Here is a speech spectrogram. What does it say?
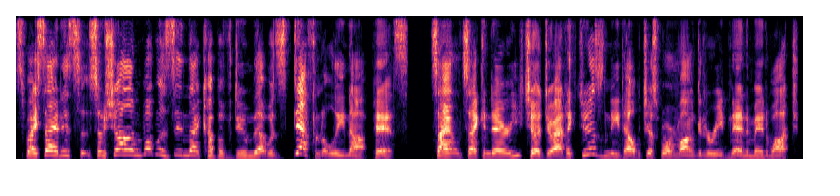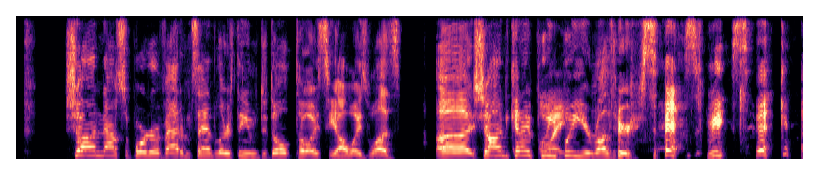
Spicitis. So Sean, what was in that cup of doom that was definitely not piss? Silent Secondary, Shoujo Addict, who doesn't need help, just more manga to read and anime to watch. Sean, now supporter of Adam Sandler themed adult toys, he always was. Uh, Sean, can I Wait. pui your mother? Says me sick.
